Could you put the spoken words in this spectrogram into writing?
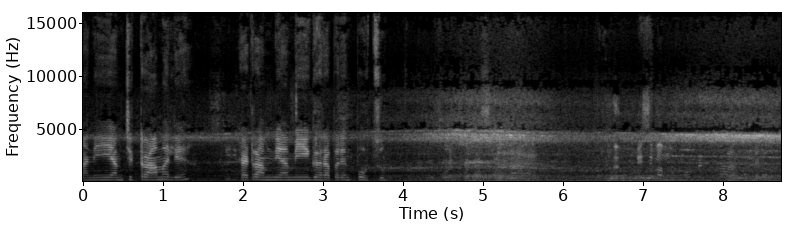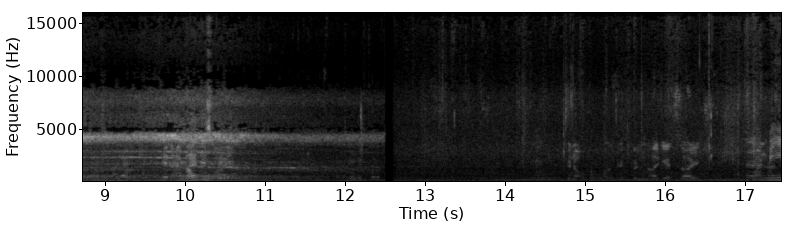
आणि आमची ट्राम आली आहे. ह्या ट्रामने आम्ही घरापर्यंत पोहोचू. मी und ich आम्ही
